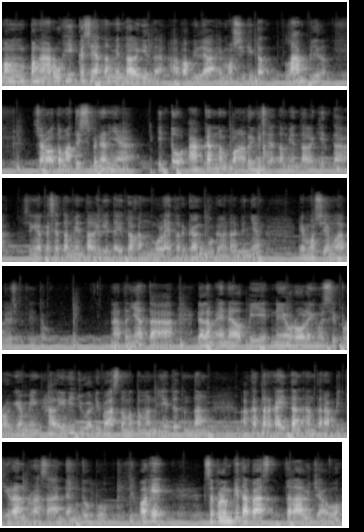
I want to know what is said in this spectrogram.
mempengaruhi kesehatan mental kita. Apabila emosi kita labil, secara otomatis sebenarnya itu akan mempengaruhi kesehatan mental kita sehingga kesehatan mental kita itu akan mulai terganggu dengan adanya emosi yang labil seperti itu. Nah, ternyata dalam NLP, Neuro Linguistic Programming, hal ini juga dibahas teman-teman, yaitu tentang uh, keterkaitan antara pikiran, perasaan, dan tubuh. Oke, sebelum kita bahas terlalu jauh,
